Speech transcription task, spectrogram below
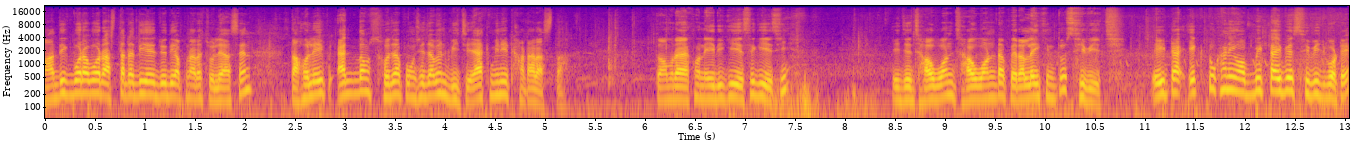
বাঁদিক বরাবর রাস্তাটা দিয়ে যদি আপনারা চলে আসেন, তাহলেই একদম সোজা পৌঁছে যাবেন বিচে এক মিনিট হাঁটা রাস্তা। তো আমরা এখন এইদিকে এসে গিয়েছি। এই যে ঝাউবন, ঝাউবনটা পেরালেই কিন্তু সি বিচ এইটা একটুখানি অফবিট টাইপের সি বিচ বটে।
